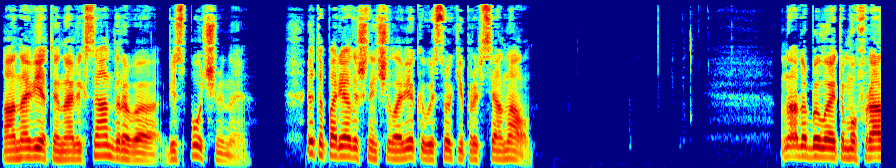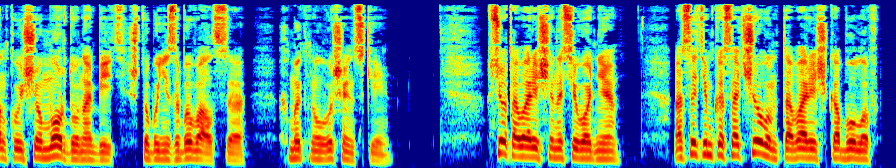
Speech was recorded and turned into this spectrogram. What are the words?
А наветы на Александрова беспочвенные. Это порядочный человек и высокий профессионал. «Надо было этому Франку еще морду набить, чтобы не забывался», — хмыкнул Вышинский. «Все, товарищи, на сегодня. А с этим Косачевым, товарищ Кабулов,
